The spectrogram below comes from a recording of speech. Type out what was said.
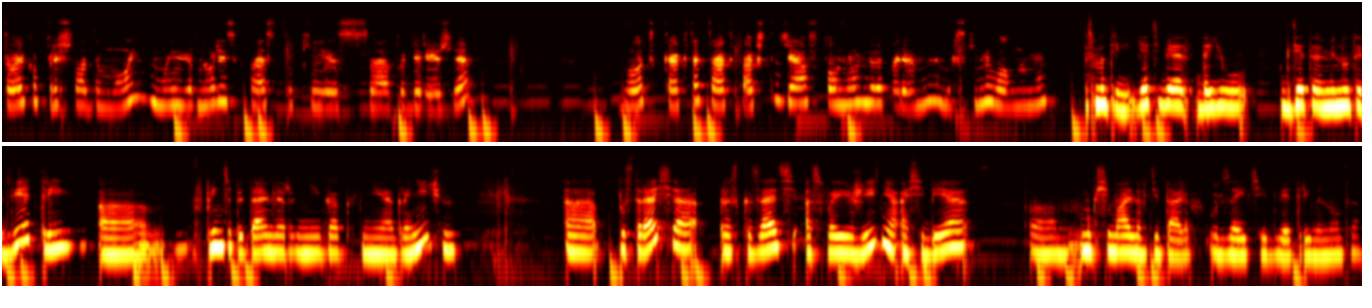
только пришла домой. Мы вернулись как раз-таки с побережья. Вот, как-то так. Так что я вполне умиротворенная морскими волнами. Смотри, я тебе даю где-то минуты две-три. а, В принципе, таймер никак не ограничен. А, Постарайся рассказать о своей жизни, о себе ам, максимально в деталях вот за эти две-три минуты.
